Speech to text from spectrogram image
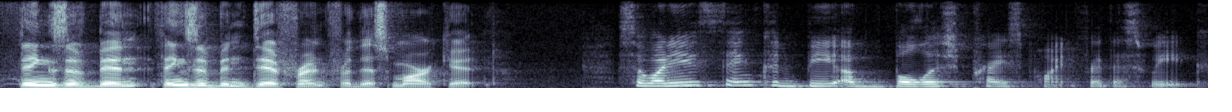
things have been things have been different for this market. So, what do you think could be a bullish price point for this week?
